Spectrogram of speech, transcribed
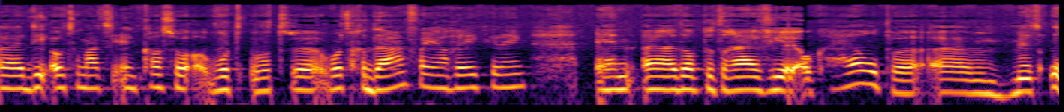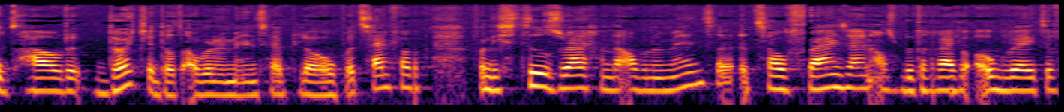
uh, die automatische incasso wordt, wordt, uh, wordt gedaan van jouw rekening. En dat bedrijven je ook helpen met onthouden dat je dat abonnement hebt lopen. Het zijn vaak van die stilzwijgende abonnementen. Het zou fijn zijn als bedrijven ook weten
